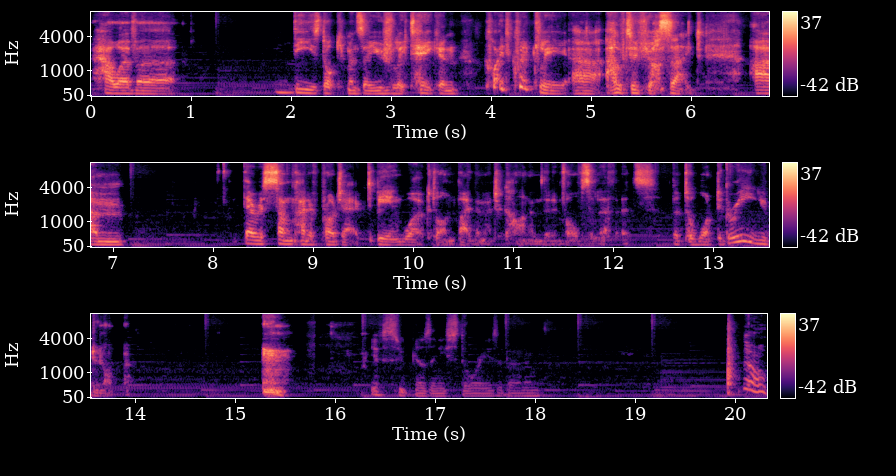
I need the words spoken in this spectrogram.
However, these documents are usually taken quite quickly uh, out of your sight. Um, there is some kind of project being worked on by the Magicanum that involves illithids, but to what degree, you do not know. If Soop knows any stories about him. No.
